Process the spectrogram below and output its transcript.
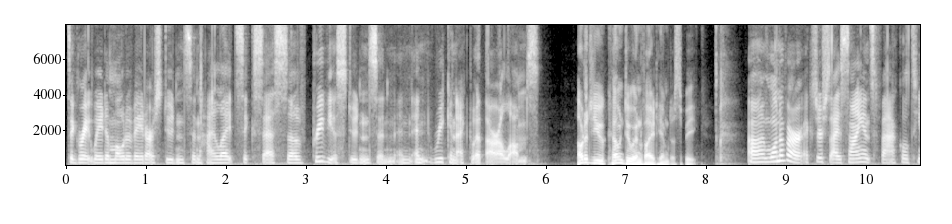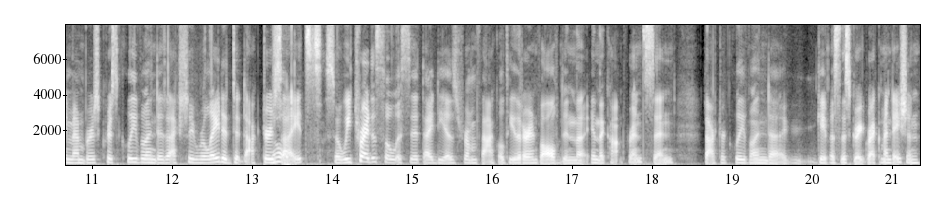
it's a great way to motivate our students and highlight success of previous students and, and, and reconnect with our alums. How did you come to invite him to speak? Uh, one of our exercise science faculty members, Chris Cleveland, is actually related to Dr. Oh. Zeitz. So we try to solicit ideas from faculty that are involved in the in the conference, and Dr. Cleveland uh, gave us this great recommendation.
